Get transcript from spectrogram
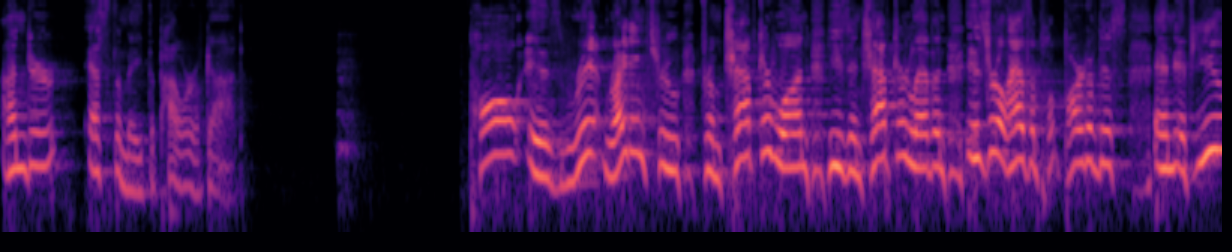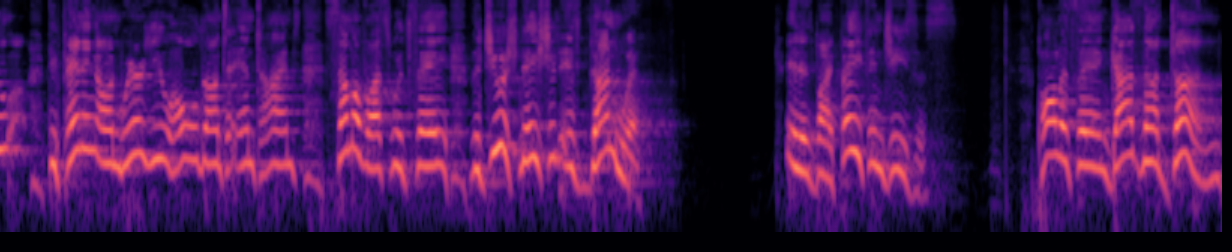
underestimate the power of God. Paul is writing through from chapter 1. He's in chapter 11. Israel has a part of this. And if you, depending on where you hold on to end times, some of us would say the Jewish nation is done with. It is by faith in Jesus. Paul is saying God's not done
